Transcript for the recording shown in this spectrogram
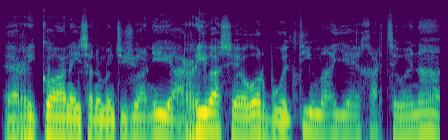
herrikoan izan omen txuzuan, i, arriba zehogor buelti maie jartzeuena,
